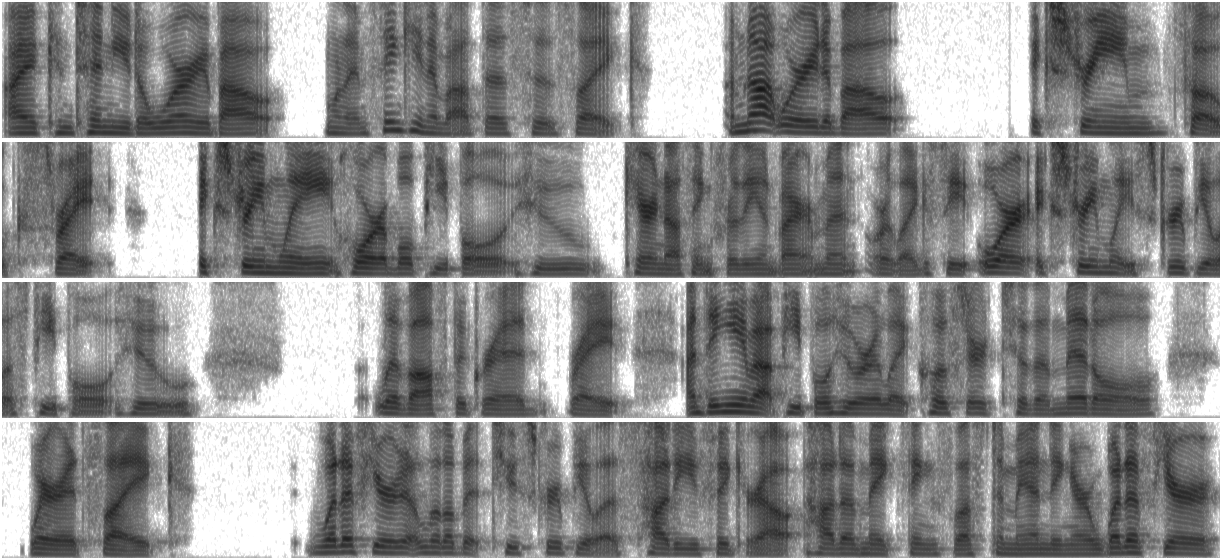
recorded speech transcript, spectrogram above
I continue to worry about when I'm thinking about this is like I'm not worried about extreme folks, right? Extremely horrible people who care nothing for the environment or legacy, or extremely scrupulous people who live off the grid, right? I'm thinking about people who are like closer to the middle where it's like what if you're a little bit too scrupulous? How do you figure out how to make things less demanding? Or what if you're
